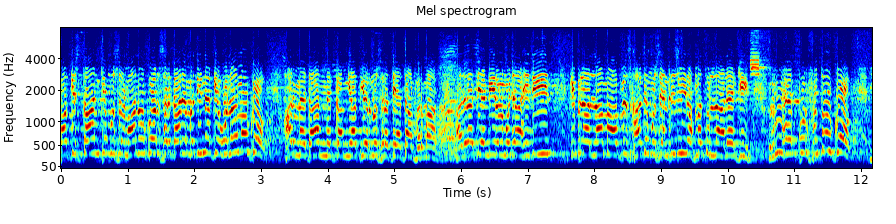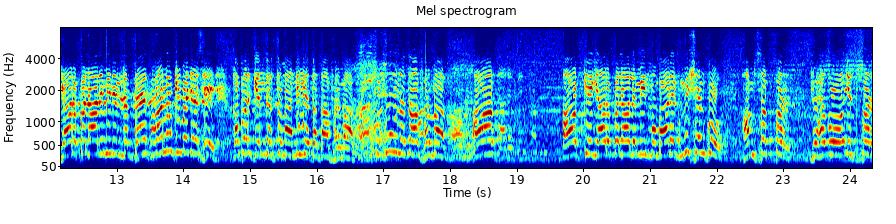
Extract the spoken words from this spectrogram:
पाकिस्तान के मुसलमानों को और सरकार मदीना के गुलामों को हर मैदान में कामयाबी और नुसरत अता फरमा। हज़रत अमीर मुजाहिदीन, किबला हाफिज खादिम हुसैन रिजवी रहमत की रूह पुरफतू को आलमीन वालों की वजह से के अंदर तमानियत अता फरमा, सुकून अता फरमा। आप, आपके यारबालमीन मुबारक मिशन को हम सब पर जो है वो इस पर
